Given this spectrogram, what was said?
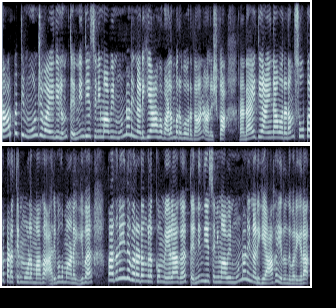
நாற்பத்தி மூன்று வயதிலும் தென்னிந்திய சினிமாவின் முன்னணி நடிகையாக வலம் வருபவர்தான் அனுஷ்கா. ரெண்டாயிரத்தி ஐந்தாம் வருடம் சூப்பர் படத்தின் மூலமாக அறிமுகமான இவர் பதினைந்து வருடங்களுக்கும் மேலாக தென்னிந்திய சினிமாவின் முன்னணி நடிகையாக இருந்து வருகிறார்.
